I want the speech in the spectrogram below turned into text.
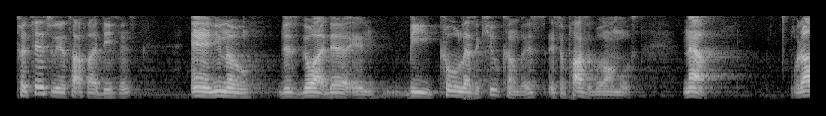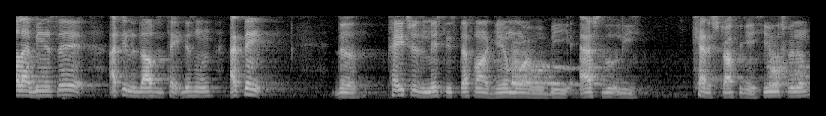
potentially a top five defense, and you know, just go out there and be cool as a cucumber. It's it's impossible almost. Now, with all that being said, I think the Dolphins take this one. I think the Patriots missing Stephon Gilmore will be absolutely catastrophic and huge for them.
